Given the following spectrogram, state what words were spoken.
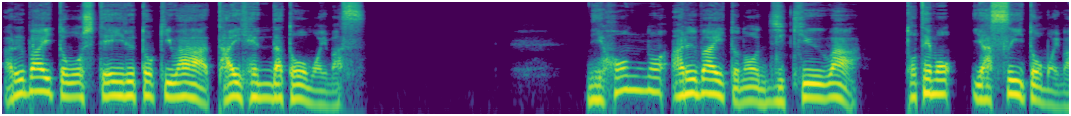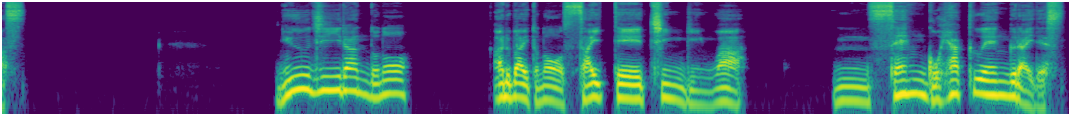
アルバイトをしているときは大変だと思います。日本のアルバイトの時給はとても安いと思います。ニュージーランドのアルバイトの最低賃金は、うん、1500円ぐらいです。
